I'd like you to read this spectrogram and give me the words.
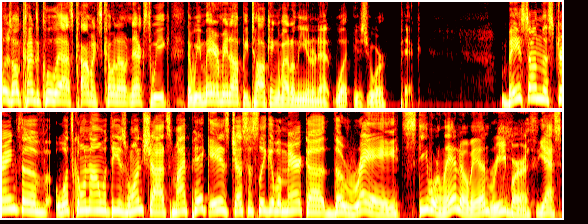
There's all kinds of cool ass comics coming out next week that we may or may not be talking about on the internet. What is your pick? Based on the strength of what's going on with these one shots, my pick is Justice League of America: The Ray Steve Orlando, man. Rebirth. Yes,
